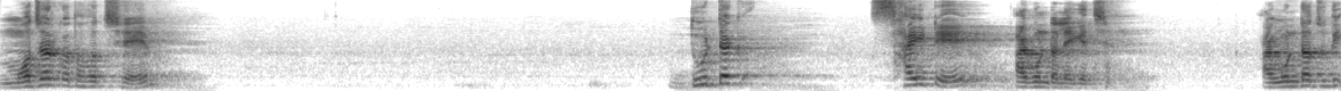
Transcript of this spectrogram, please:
মজার কথা হচ্ছে, দুইটা সাইটে আগুনটা লেগেছে। আগুনটা যদি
